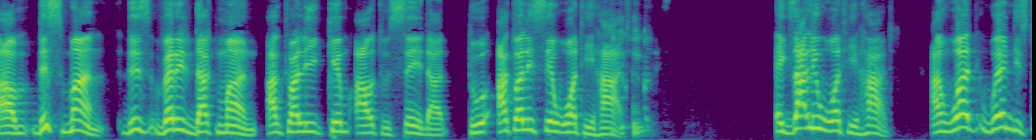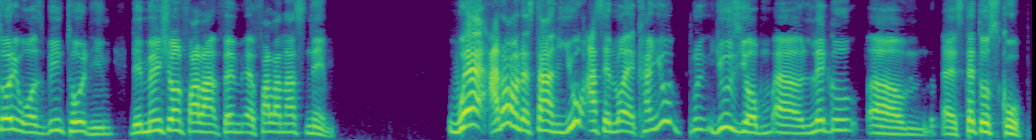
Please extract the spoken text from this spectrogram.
Um, this man, this very dark man, actually came out to say that to actually say what he had. exactly what he had. And what when the story was being told him, they mentioned Falan, uh, Falana's name. Where I don't understand, you as a lawyer, can you use your uh, legal um, uh, stethoscope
